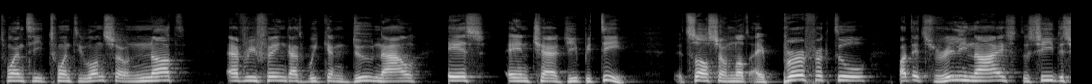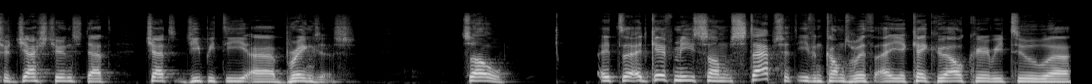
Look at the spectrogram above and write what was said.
2021. So not everything that we can do now is in Chat GPT. It's also not a perfect tool, but it's really nice to see the suggestions that Chat GPT uh, brings us. So it uh, it gives me some steps. It even comes with a KQL query to uh,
